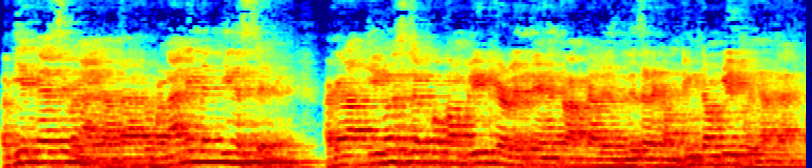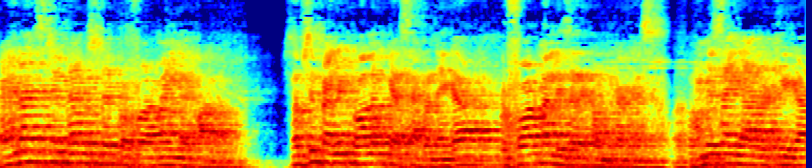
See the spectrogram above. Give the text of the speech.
अब ये कैसे बनाया जाता है? तो बनाने में तीन स्टेप है। अगर आप तीनों स्टेप को कंप्लीट कर लेते हैं तो आपका लेजर अकाउंटिंग कंप्लीट हो जाता है। पहला स्टेप है उसमें परफॉर्मा या कॉलम सबसे पहले कॉलम कैसा बनेगा? परफॉर्मा लेजर अकाउंट का कैसा होगा? तो हमेशा याद रखिएगा,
